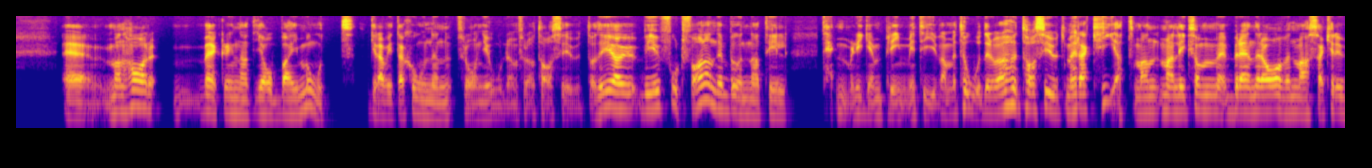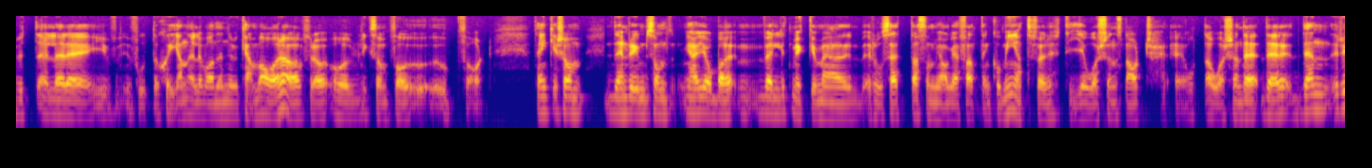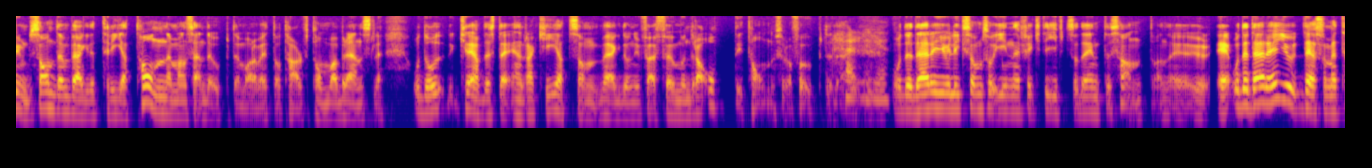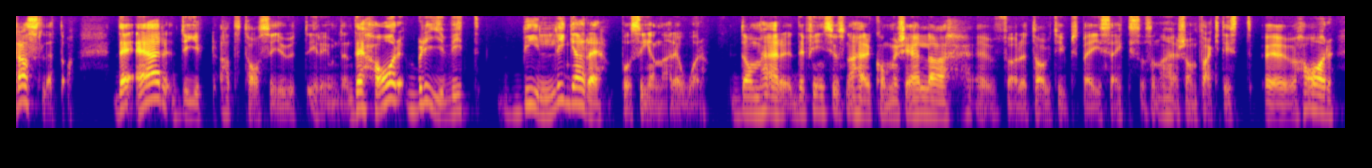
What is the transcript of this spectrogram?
Eh, man har verkligen att jobba emot gravitationen från jorden för att ta sig ut. Och det är, vi är fortfarande bundna till tämligen primitiva metoder. Att ta sig ut med raket. Man, man liksom bränner av en massa krut eller eh, fotogen eller vad det nu kan vara för att och liksom få uppfart tänker som den rymd som jag jobbar väldigt mycket med, Rosetta som jagade fatt en komet för tio år sedan, snart eh, åtta år sedan. Det, det, den rymdsonden vägde tre ton när man sände upp den, varav ett och ett halvt ton var bränsle. Och då krävdes det en raket som vägde ungefär 580 ton för att få upp det där. Herregud. Och det där är ju liksom så ineffektivt så det är inte sant. Eh, och det där är ju det som är trasslet då. Det är dyrt att ta sig ut i rymden. Det har blivit billigare på senare år de här, det finns ju såna här kommersiella eh, företag, typ SpaceX och såna här som faktiskt eh, har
